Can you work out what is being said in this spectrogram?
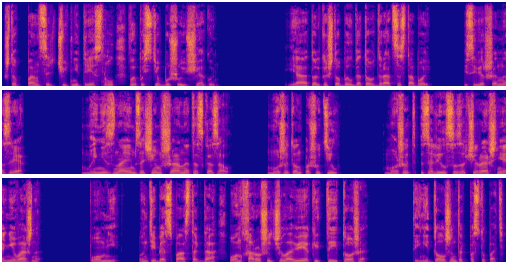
что панцирь чуть не треснул, выпустив бушующий огонь. «Я только что был готов драться с тобой. И совершенно зря. Мы не знаем, зачем Шан это сказал. Может, он пошутил. Может, залился за вчерашнее, неважно. Помни, он тебя спас тогда, он хороший человек, и ты тоже. Ты не должен так поступать.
